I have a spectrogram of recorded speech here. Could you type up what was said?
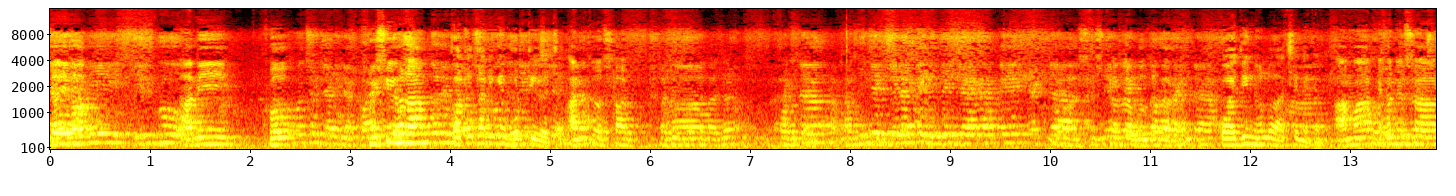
যাই হোক আমি খুব খুশি হলাম। কত তারিখে ভর্তি হয়েছে আমি তো সব কয়দিন হলো আছেন এখানে? আমার এখানে স্যার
